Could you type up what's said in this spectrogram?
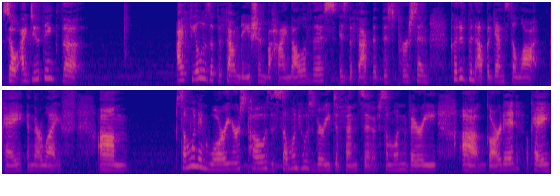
So I do think the, I feel as if the foundation behind all of this is the fact that this person could have been up against a lot okay, in their life. Um, someone in warrior's pose is someone who's very defensive, someone very uh, guarded, okay,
